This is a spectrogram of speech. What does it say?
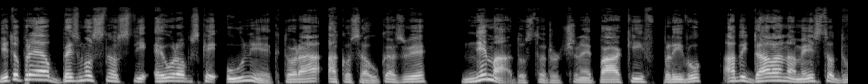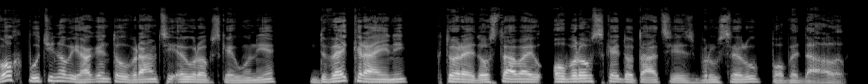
Je to prejav bezmocnosti Európskej únie, ktorá, ako sa ukazuje, nemá dostatočné páky vplyvu, aby dala na miesto dvoch Putinových agentov v rámci Európskej únie dve krajiny, ktoré dostávajú obrovské dotácie z Bruselu, povedal.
